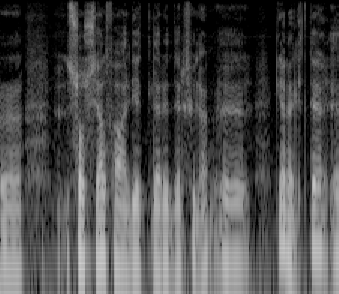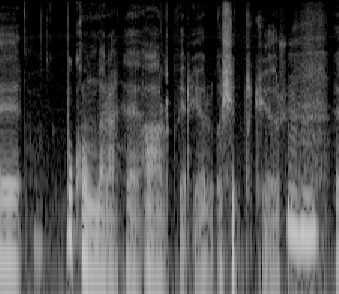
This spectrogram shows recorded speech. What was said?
e, sosyal faaliyetleridir filan. E, genellikle e, bu konulara e, ağırlık veriyor, ışık tutuyor, e,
